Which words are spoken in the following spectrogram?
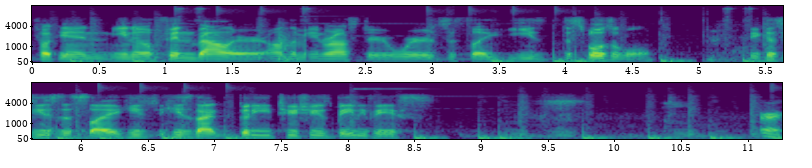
fucking you know Finn Balor on the main roster, where it's just like he's disposable because he's just like he's he's that goody two shoes baby face. All right.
